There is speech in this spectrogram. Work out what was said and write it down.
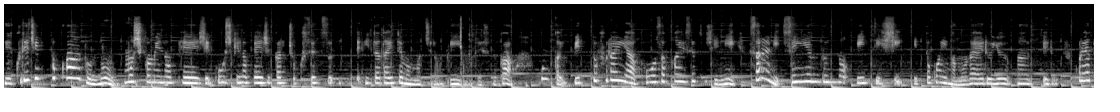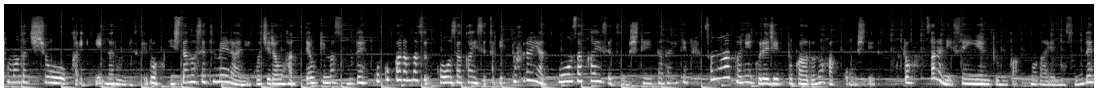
えクレジットカードの申し込みのページ、公式のページから直接行っていただいてももちろんいいのですが、今回ビットフライヤー口座開設時にさらに1000円分の BTC、ビットコインがもらえる URL、これは友達紹介になるんですけど、下の説明欄にこちらを貼っておきますので、ここからまず口座開設、ビットフライヤーの口座開設をしていただいて、その後にクレジットカードの発行をしていただくと、さらに1000円分がもらえますので、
